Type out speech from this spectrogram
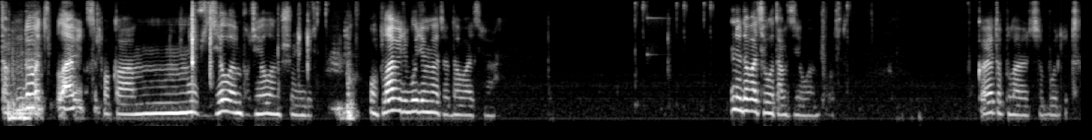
Так, давайте плавиться пока. Ну, сделаем, сделаем что-нибудь. О, плавить будем это, давайте. Ну, давайте вот так сделаем просто. Пока это плавиться будет.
